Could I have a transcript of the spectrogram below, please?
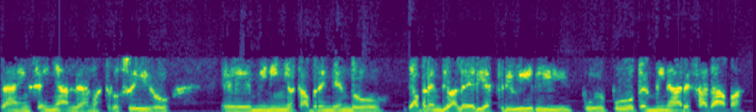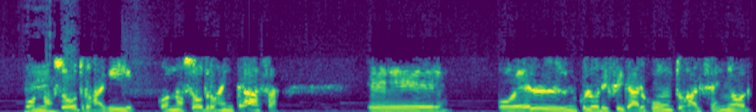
sea, enseñarle a nuestros hijos. Eh, mi niño está aprendiendo, ya aprendió a leer y a escribir y pudo, pudo terminar esa etapa con nosotros aquí, con nosotros en casa. poder glorificar juntos al Señor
